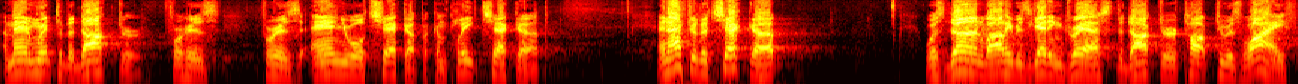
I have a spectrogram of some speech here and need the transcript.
a man went to the doctor for his for his annual checkup, a complete checkup. And after the checkup, was done while he was getting dressed, the doctor talked to his wife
